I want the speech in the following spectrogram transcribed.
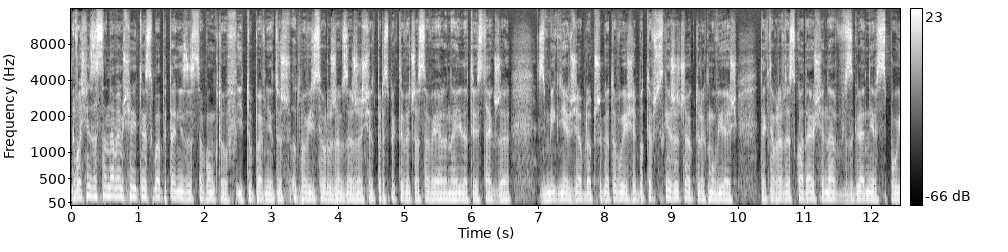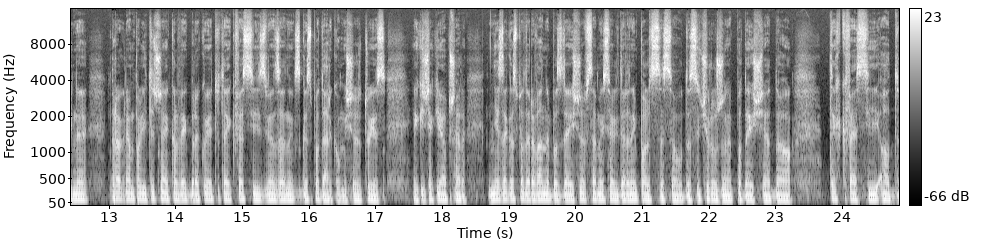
Właśnie zastanawiam się i to jest chyba pytanie ze 100 punktów i tu pewnie też odpowiedzi są różne w zależności od perspektywy czasowej, ale na ile to jest tak, że Zbigniew Ziobro przygotowuje się, bo te wszystkie rzeczy, o których mówiłeś, tak naprawdę składają się na względnie spójny program polityczny, jakkolwiek brakuje tutaj kwestii związanych z gospodarką. Myślę, że tu jest jakiś taki obszar niezagospodarowany, bo zdaje się, że w samej Solidarnej Polsce są dosyć różne podejścia do tych kwestii od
